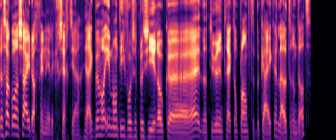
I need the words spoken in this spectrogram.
Dat zou ik wel een saaie dag vinden, eerlijk gezegd, ja. ja ik ben wel iemand die voor zijn plezier ook eh, hè, de natuur intrekt om planten te bekijken, louter en dat.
